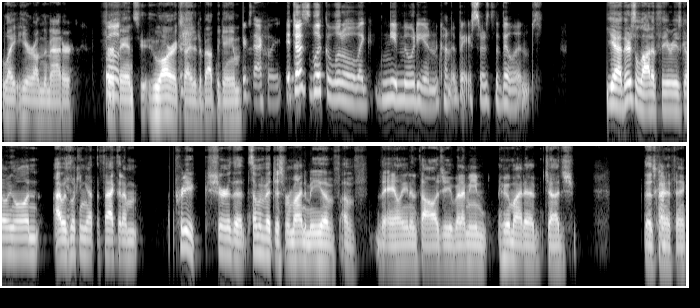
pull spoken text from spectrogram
light here on the matter for Well- fans who, who are excited about the game. exactly it does look a little like neimoidian kind of base. There's the villains Yeah, there's a lot of theories going on. I was Yeah. looking at the fact that I'm pretty sure that some of it just reminded me of of the Alien anthology, but I mean, who am I to judge those kind of things?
